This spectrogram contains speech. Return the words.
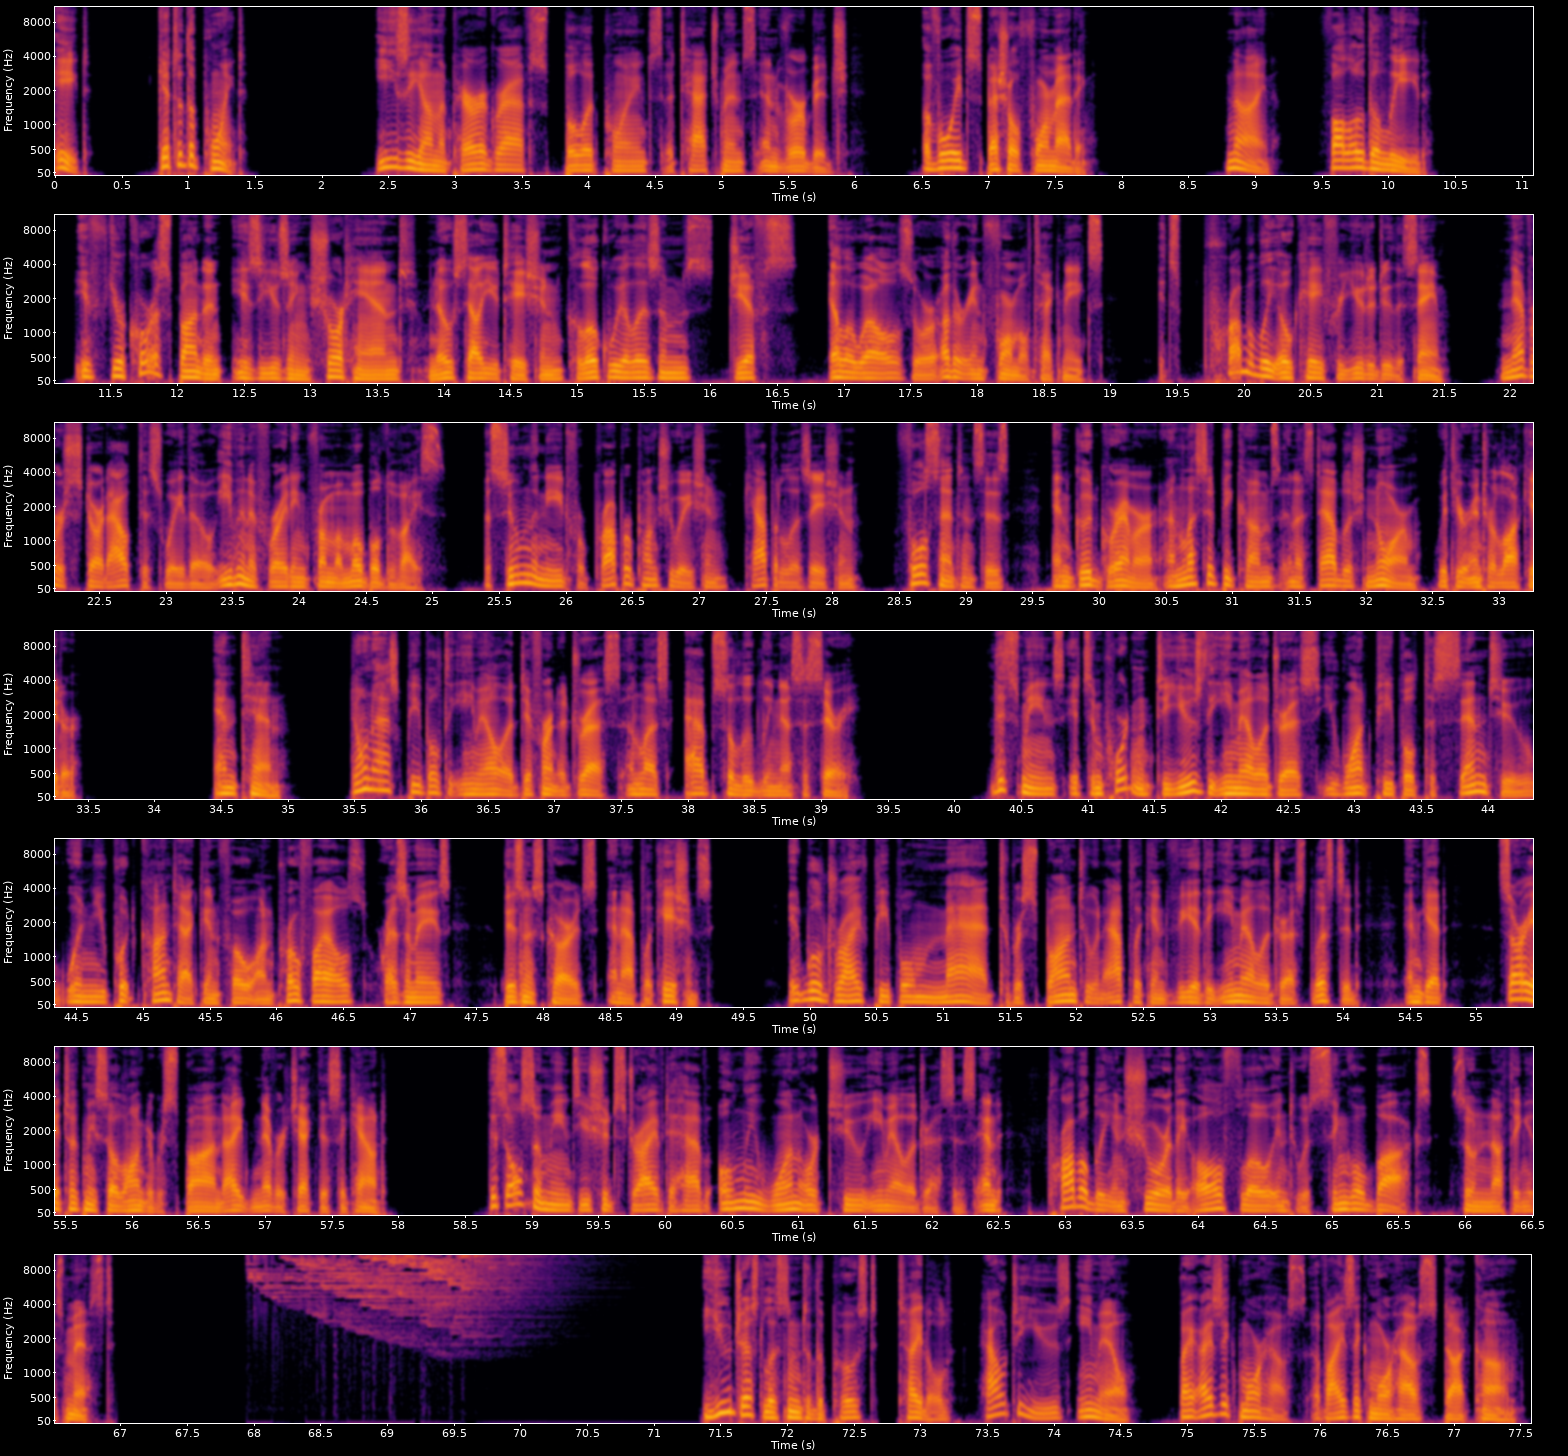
8. Get to the point. Easy on the paragraphs, bullet points, attachments, and verbiage. Avoid special formatting. 9. Follow the lead. If your correspondent is using shorthand, no salutation, colloquialisms, GIFs, LOLs, or other informal techniques, it's probably okay for you to do the same. Never start out this way, though, even if writing from a mobile device. Assume the need for proper punctuation, capitalization, full sentences, and good grammar unless it becomes an established norm with your interlocutor. And 10. Don't ask people to email a different address unless absolutely necessary. This means it's important to use the email address you want people to send to when you put contact info on profiles, resumes, business cards, and applications. It will drive people mad to respond to an applicant via the email address listed and get, sorry it took me so long to respond, I've never checked this account. This also means you should strive to have only one or two email addresses and probably ensure they all flow into a single box so nothing is missed. You just listened to the post titled How to Use Email by Isaac Morehouse of isaacmorehouse.com.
